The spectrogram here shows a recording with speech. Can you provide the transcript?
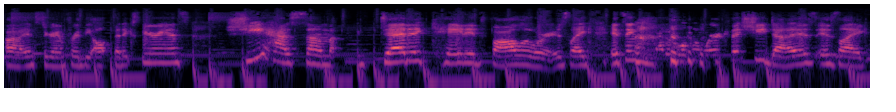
uh, Instagram for the alt fit experience, she has some dedicated followers. Like it's incredible the work that she does is like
